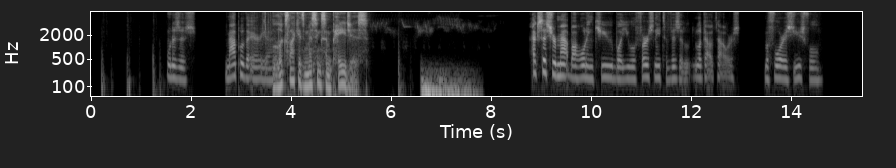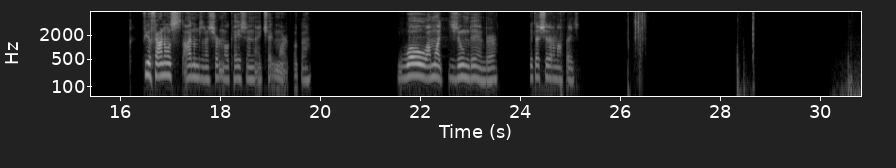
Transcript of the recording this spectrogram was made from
What is this? Map of the area. Looks like it's missing some pages. Access your map by holding Q, but you will first need to visit lookout towers before it's useful. If you have found those items in a certain location, a check mark. Okay. Whoa, I'm like zoomed in, bro. Get that shit out of my face.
